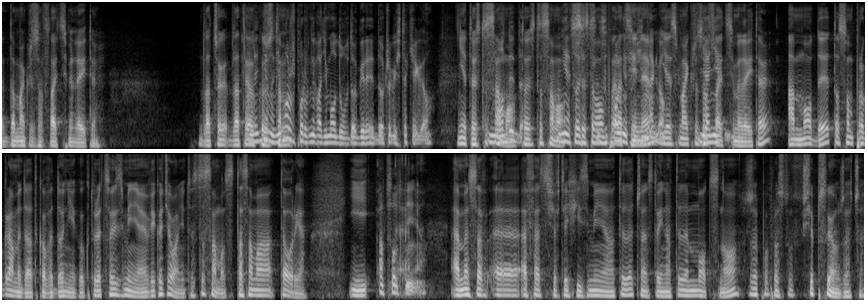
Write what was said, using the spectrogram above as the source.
e, do Microsoft Flight Simulator. Dlaczego, dlatego Ale nie, korzystam... no, nie możesz porównywać modów do gry, do czegoś takiego. Nie, to jest to samo. To jest to samo. Nie, to System operacyjnym jest Microsoft ja nie... Flight Simulator, a mody to są programy dodatkowe do niego, które coś zmieniają w jego działaniu. To jest to samo, ta sama teoria. I Absolutnie nie. MSF, FS się w tej chwili zmienia na tyle często i na tyle mocno, że po prostu się psują rzeczy.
